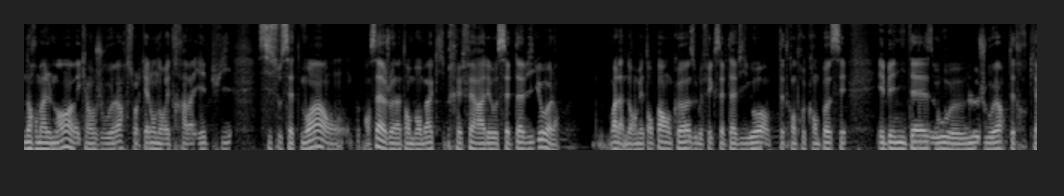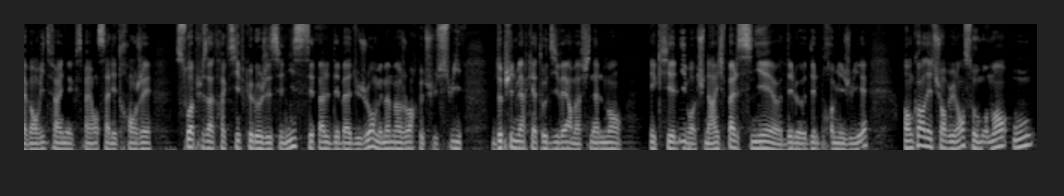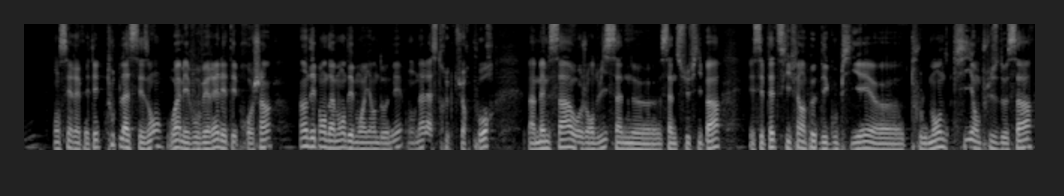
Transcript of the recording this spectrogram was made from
normalement avec un joueur sur lequel on aurait travaillé depuis 6 ou 7 mois. On, peut penser à Jonathan Bamba qui préfère aller au Celta Vigo. Alors, voilà, ne remettons pas en cause le fait que Celta Vigo, peut-être qu'entre Campos et, Benitez, ou euh, le joueur peut-être qui avait envie de faire une expérience à l'étranger, soit plus attractif que l'OGC Nice, c'est pas le débat du jour, mais même un joueur que tu suis depuis le mercato d'hiver, bah, finalement, et qui est libre, tu n'arrives pas à le signer euh, dès, le, dès le 1er juillet. Encore des turbulences au moment où on s'est répété toute la saison. Ouais, mais vous verrez l'été prochain, indépendamment des moyens donnés, on a la structure pour. Bah, même ça, aujourd'hui, ça ne, suffit pas. Et c'est peut-être ce qui fait un peu dégoupiller euh, tout le monde, qui, en plus de ça,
